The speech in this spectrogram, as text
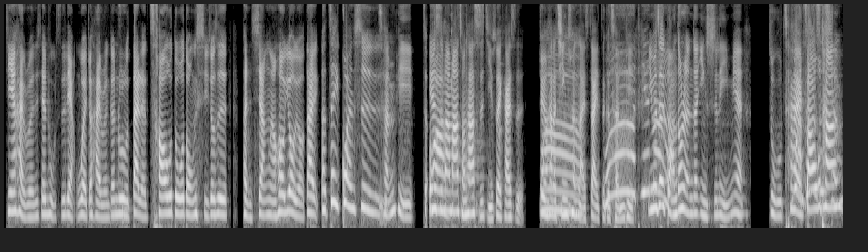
今天海伦先吐司两位，就海伦跟露露带了超多东西，就是很香，然后又有带呃这一罐是陈皮，因为施妈妈从她十几岁开始。就用他的青春来晒这个陈皮，因为在广东人的饮食里面，煮菜煲汤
